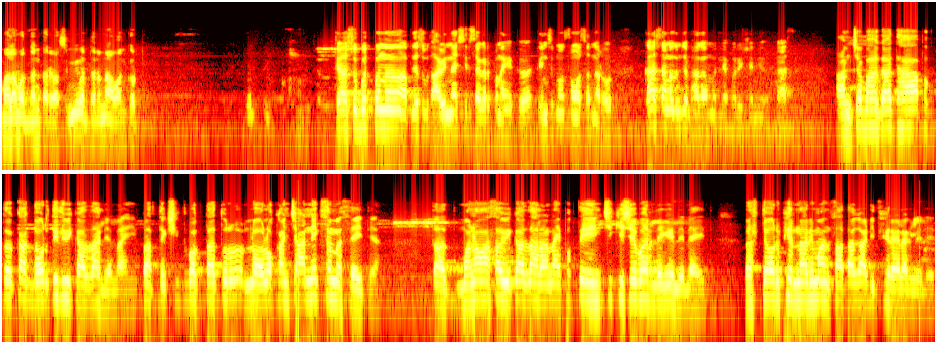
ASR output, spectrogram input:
मला मतदान करावं असं मी मतदारांना आवाहन करतो. त्यासोबत पण आपल्यासोबत अविनाश क्षीरसागर पण आहेत. त्यांचे पण संवाद साधणार आहोत. काय सांगाल तुमच्या भागामधल्या परेशानी काय असतील आमच्या भागात हा फक्त कागदावरतीच विकास झालेला आहे. प्रात्यक्षिक बघता तर लो- लोकांच्या अनेक समस्या आहेत त्या. तर म्हणावा असा विकास झाला नाही फक्त यांची किशे भरले गेलेले आहेत. रस्त्यावर फिरणारी माणसं आता गाडीत फिरायला लागलेली आहेत.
